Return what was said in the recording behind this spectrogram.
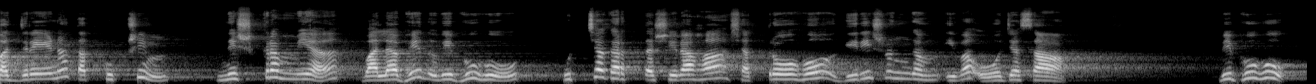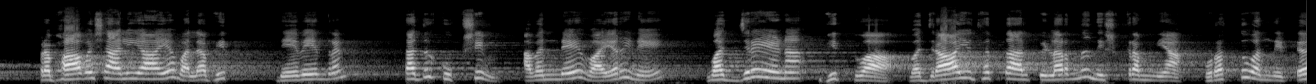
വജ്രേണ തത്കുക്ഷിം നിഷ്ക്രമ്യ വലഭിദ് വിഭു ഉച്ചകർത്ത ശിരഃ ശത്രോഹോ ഗിരിശൃംഗം ഇവ ഓജസ. വിഭുഹു പ്രഭാവശാലിയായ വലഭിത് ദേവേന്ദ്രൻ തത് കുക്ഷിം അവന്റെ വയറിനെ വജ്രേണ ഭിത്വ. വജ്രായുധത്താൽ പിളർന്ന് നിഷ്ക്രമ്യ. പുറത്തു വന്നിട്ട്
